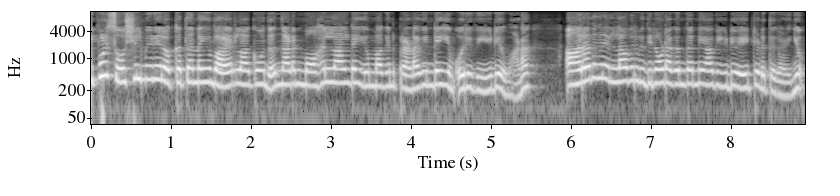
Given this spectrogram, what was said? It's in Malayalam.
ഇപ്പോൾ സോഷ്യൽ മീഡിയയിലൊക്കെ തന്നെയും വൈറലാകുന്നത് നടൻ മോഹൻലാലിന്റെയും മകൻ പ്രണവിന്റെയും ഒരു വീഡിയോ ആണ് ആരാധകരെല്ലാവരും ഇതിനോടകം തന്നെ ആ വീഡിയോ ഏറ്റെടുത്തു കഴിഞ്ഞു.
